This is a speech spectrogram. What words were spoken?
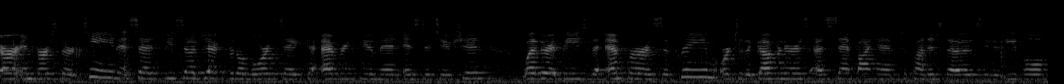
or in verse 13, it says, "Be subject for the Lord's sake to every human institution, whether it be to the emperor as supreme or to the governors as sent by him to punish those who do evil,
